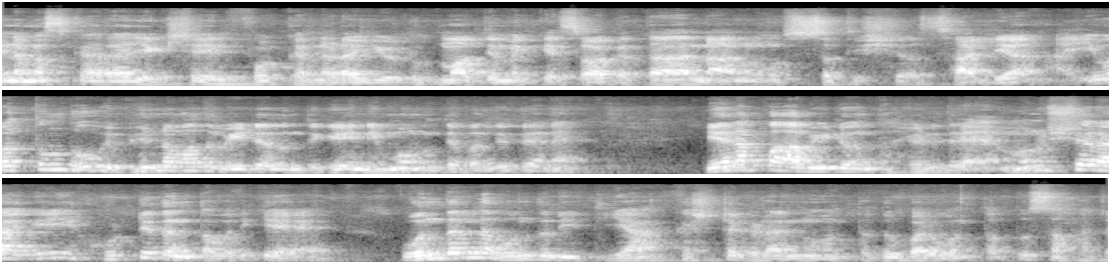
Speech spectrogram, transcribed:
ನಮಸ್ಕಾರ. ಯಕ್ಷ ಇನ್ಫೋ ಕನ್ನಡ ಯೂಟ್ಯೂಬ್ ಮಾಧ್ಯಮಕ್ಕೆ ಸ್ವಾಗತ. ನಾನು ಸತೀಶ್ ಸಾಲ್ಯಾನ. ಇವತ್ತೊಂದು ವಿಭಿನ್ನವಾದ ವಿಡಿಯೋದೊಂದಿಗೆ ನಿಮ್ಮ ಮುಂದೆ ಬಂದಿದ್ದೇನೆ. ಏನಪ್ಪ ಆ ವಿಡಿಯೋ ಅಂತ ಹೇಳಿದ್ರೆ, ಮನುಷ್ಯರಾಗಿ ಹುಟ್ಟಿದಂಥವರಿಗೆ ಒಂದಲ್ಲ ಒಂದು ರೀತಿಯ ಕಷ್ಟಗಳನ್ನುವಂಥದ್ದು ಬರುವಂಥದ್ದು ಸಹಜ.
